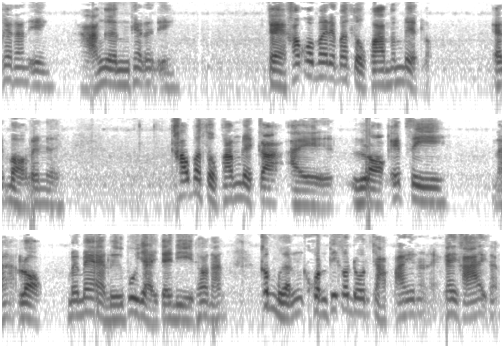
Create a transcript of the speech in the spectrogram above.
แค่นั้นเอง หาเงินแค่นั้นเอง แต่เขาก็ไม่ได้ประสบความสำเร็จหรอกแอดบอกได้เลยเขาประสบความสำเร็จกับไอ้หลอกเอฟซี นะหลอกแม่แม่หรือผู้ใหญ่ใจดีเท่านั้น ก็เหมือนคนที่เขาโดนจับไปนั่นแหละคล้ายๆกัน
